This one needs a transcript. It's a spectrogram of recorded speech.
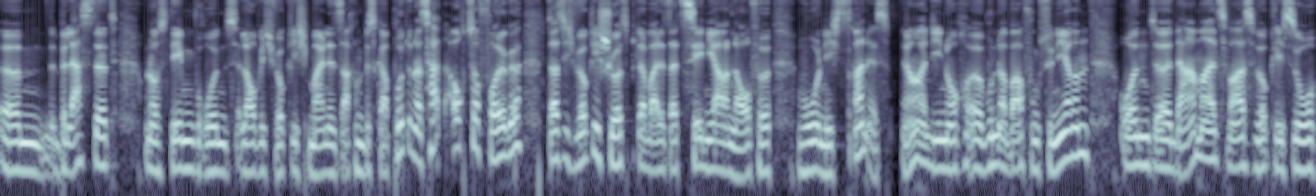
ähm, belastet und aus dem Grund laufe ich wirklich meine Sachen bis kaputt. Und das hat auch zur Folge, dass ich wirklich Shirts mittlerweile seit zehn Jahren laufe, wo nichts dran ist, ja, die noch äh, wunderbar funktionieren. Und äh, damals war es wirklich so,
